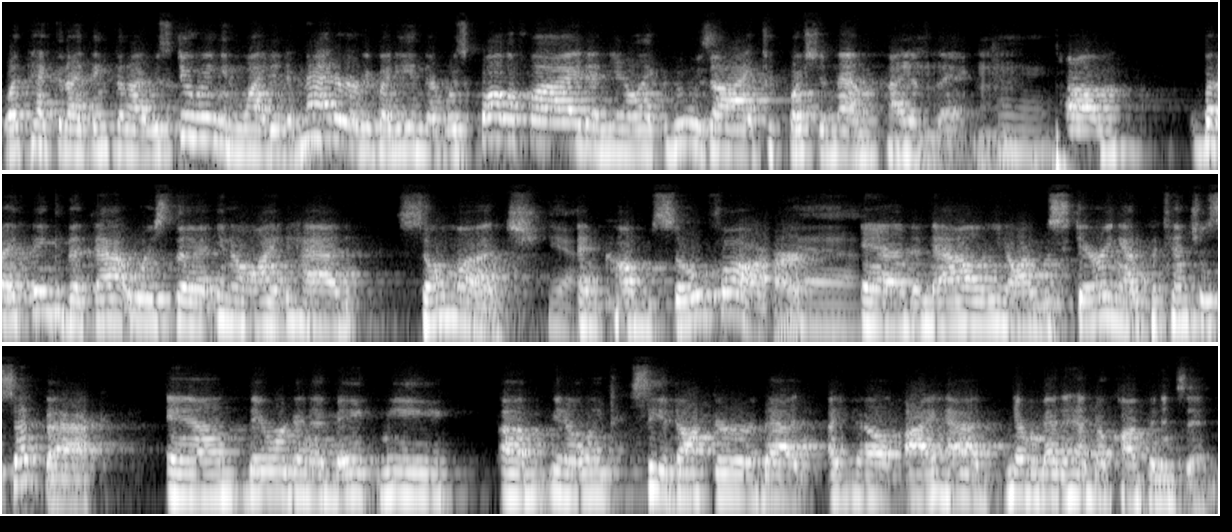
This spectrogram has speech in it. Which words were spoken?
what the heck did I think that I was doing? And why did it matter? Everybody in there was qualified. And, you know, like, who was I to question them kind of thing. Mm-hmm. Um, but I think that that was the, you know, I'd had so much Yeah. and come so far. Yeah. And now, you know, I was staring at a potential setback and they were going to make me, um, you know, like see a doctor that, I, you know, I had never met and had no confidence in.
